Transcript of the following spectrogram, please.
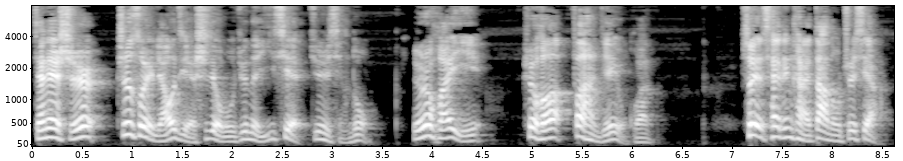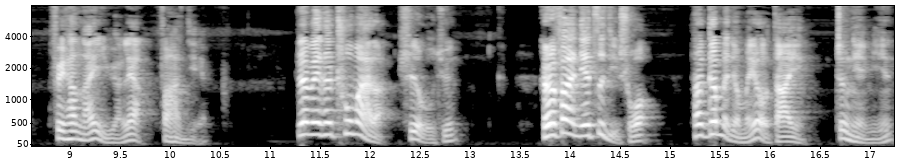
蒋介石之所以了解十九路军的一切军事行动，有人怀疑是和范汉杰有关，所以蔡廷锴大怒之下，非常难以原谅范汉杰，认为他出卖了十九路军。可是范汉杰自己说，他根本就没有答应郑介民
